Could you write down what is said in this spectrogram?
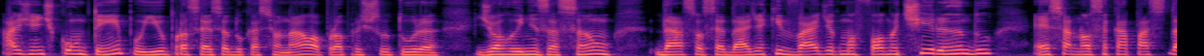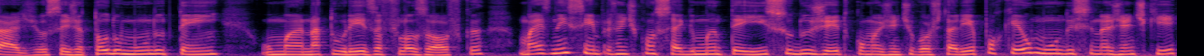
A gente, com o tempo e o processo educacional, a própria estrutura de organização da sociedade é que vai, de alguma forma, tirando essa nossa capacidade. Ou seja, todo mundo tem uma natureza filosófica, mas nem sempre a gente consegue manter isso do jeito como a gente gostaria, porque o mundo ensina a gente que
